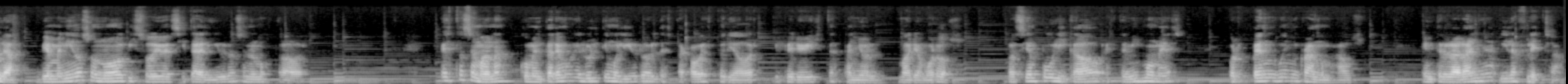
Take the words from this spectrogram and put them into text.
Hola, bienvenidos a un nuevo episodio de Cita de Libros en el Mostrador. Esta semana comentaremos el último libro del destacado historiador y periodista español Mario Amorós, recién publicado este mismo mes por Penguin Random House, Entre la araña y la flecha,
